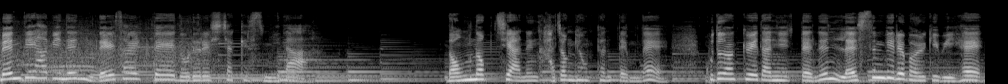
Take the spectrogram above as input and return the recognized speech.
맨디 하비는 4살 때 노래를 시작했습니다. 넉넉지 않은 가정 형편 때문에 고등학교에 다닐 때는 레슨비를 벌기 위해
